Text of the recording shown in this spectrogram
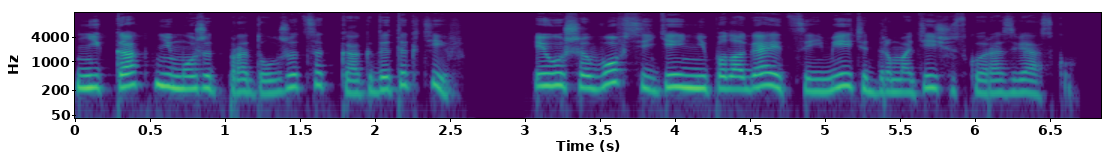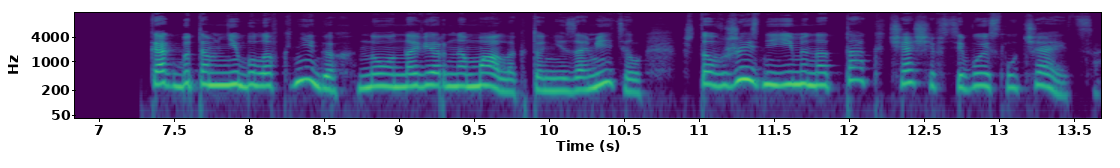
никак не может продолжиться как детектив. И уж вовсе ей не полагается иметь драматическую развязку. Как бы там ни было в книгах, но, наверное, мало кто не заметил, что в жизни именно так чаще всего и случается.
